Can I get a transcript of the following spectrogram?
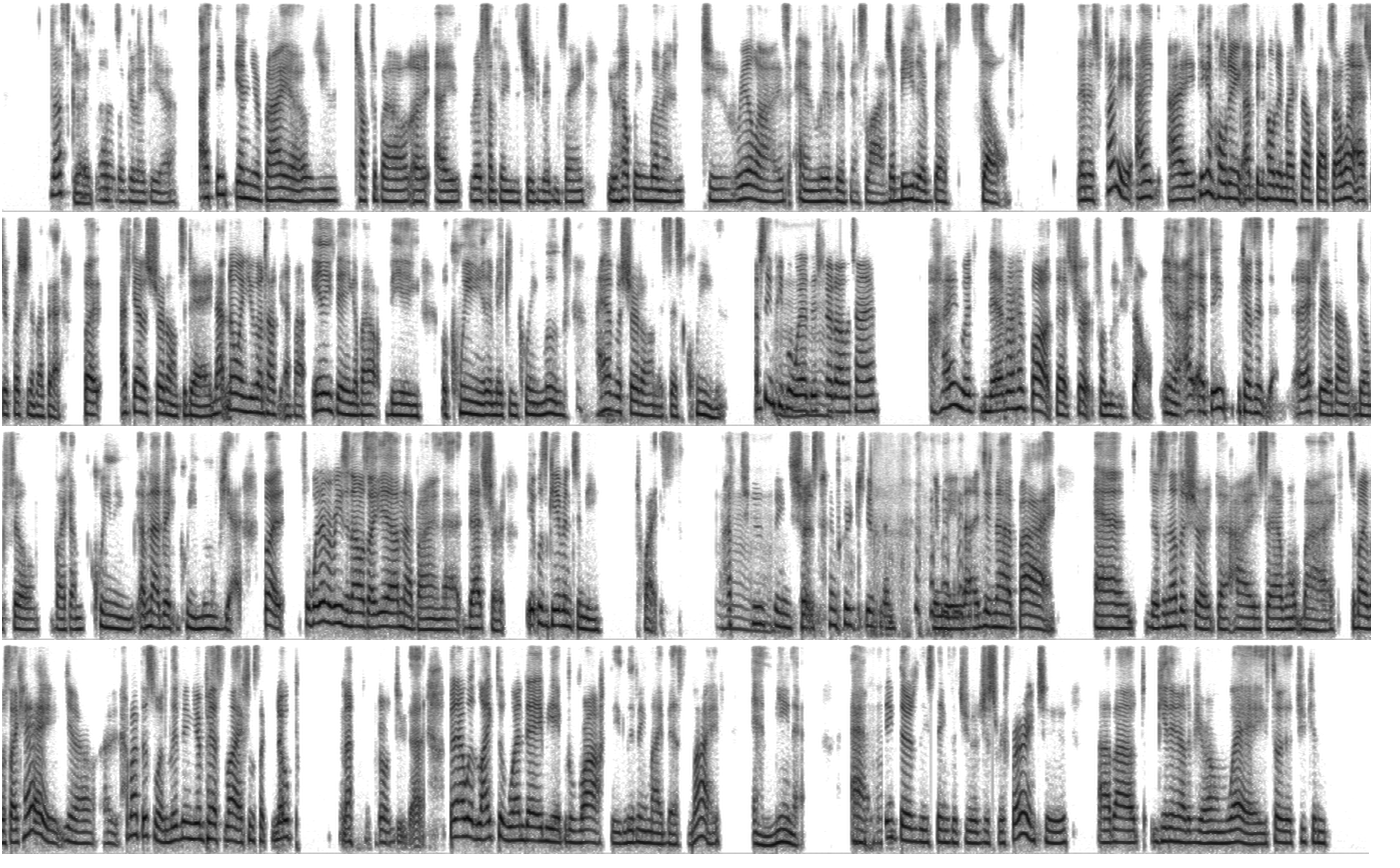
That's good. That's a good idea. I think in your bio, you talked about, I, I read something that you'd written saying you're helping women to realize and live their best lives or be their best selves. And it's funny. I, I think I'm holding, I've been holding myself back. So I want to ask you a question about that. But I've got a shirt on today, not knowing you're going to talk about anything about being a queen and making queen moves. I have a shirt on that says queen. I've seen people mm-hmm. wear this shirt all the time. I would never have bought that shirt for myself. You know, I, I think because it, actually I don't don't feel like I'm queening. I'm not making queen moves yet. But for whatever reason, I was like, yeah, I'm not buying that that shirt. It was given to me twice. I have two things shirts that were given to me that I did not buy. And there's another shirt that I say I won't buy. Somebody was like, Hey, you know, uh, how about this one? Living your best life. I was like, Nope, not don't do that. But I would like to one day be able to rock the living my best life and mean it. And mm-hmm. I think there's these things that you're just referring to about getting out of your own way so that you can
